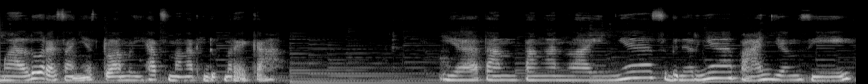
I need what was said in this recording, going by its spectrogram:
Malu rasanya setelah melihat semangat hidup mereka. Ya, tantangan lainnya sebenarnya panjang sih.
